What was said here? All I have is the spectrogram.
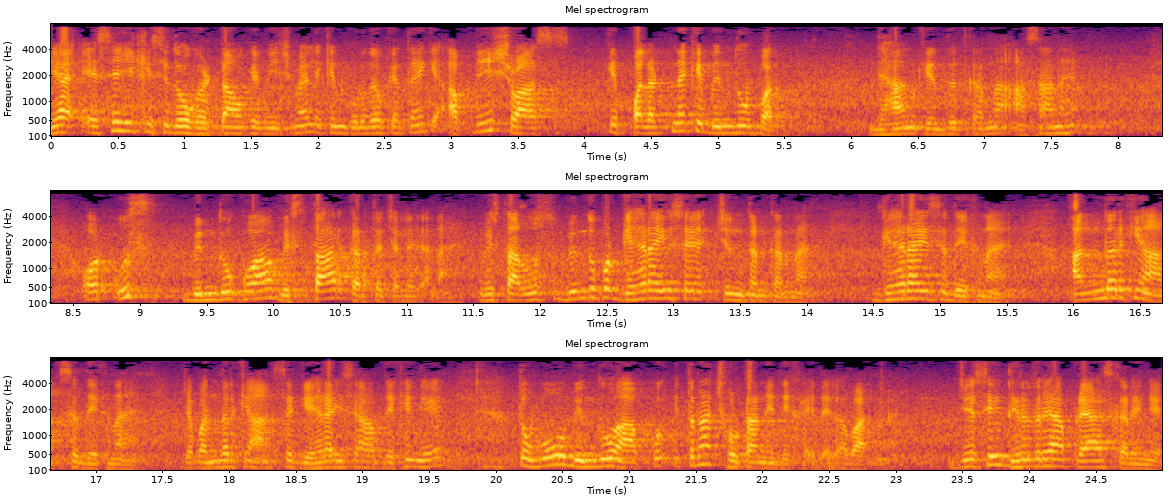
या ऐसे ही किसी दो घटनाओं के बीच में, लेकिन गुरुदेव कहते हैं कि अपनी श्वास के पलटने के बिंदु पर ध्यान केंद्रित करना आसान है और उस बिंदु को आप विस्तार करते चले जाना है। विस्तार, उस बिंदु पर गहराई से चिंतन करना है, गहराई से देखना है, अंदर की आँख से देखना है। जब अंदर की आँख से गहराई से आप देखेंगे तो वो बिंदु आपको इतना छोटा नहीं दिखाई देगा बाद में। जैसे ही धीरे धीरे आप प्रयास करेंगे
